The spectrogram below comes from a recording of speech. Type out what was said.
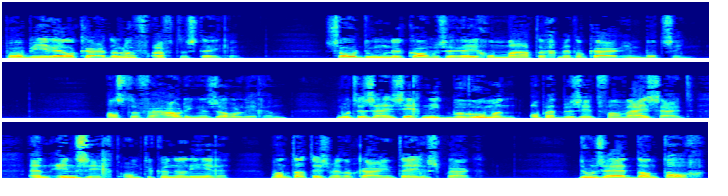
proberen elkaar de loef af te steken. Zodoende komen ze regelmatig met elkaar in botsing. Als de verhoudingen zo liggen, moeten zij zich niet beroemen op het bezit van wijsheid en inzicht om te kunnen leren, want dat is met elkaar in tegenspraak. Doen ze het dan toch,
